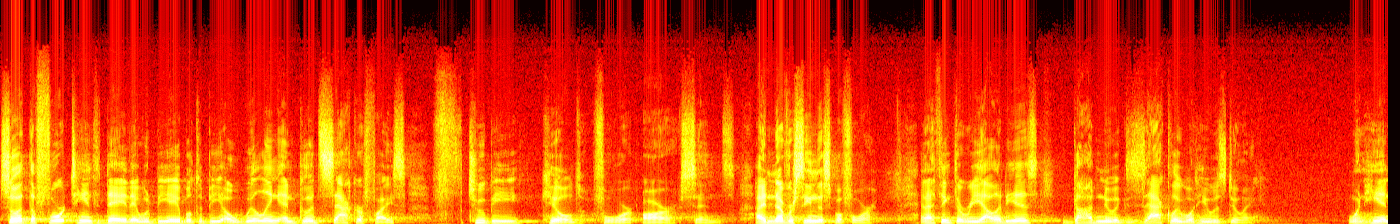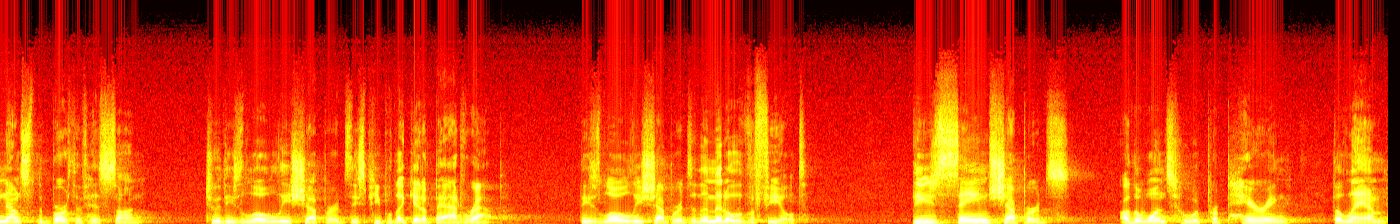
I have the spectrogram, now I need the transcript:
so at the 14th day they would be able to be a willing and good sacrifice to be killed for our sins. I had never seen this before. And I think the reality is, God knew exactly what he was doing when he announced the birth of his son to these lowly shepherds, these people that get a bad rap these lowly shepherds in the middle of a field. These same shepherds are the ones who were preparing the lamb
